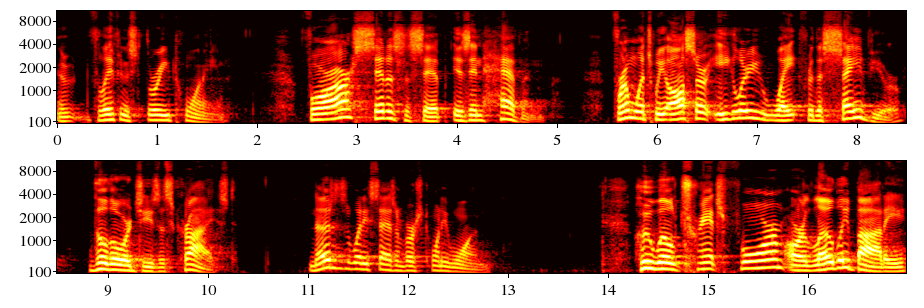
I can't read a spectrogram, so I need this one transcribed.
In Philippians 3:20. For our citizenship is in heaven, from which we also eagerly wait for the Savior, the Lord Jesus Christ. Notice what he says in verse 21 Who will transform our lowly body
